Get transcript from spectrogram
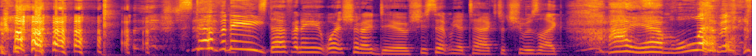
Stephanie, Stephanie, what should I do? She sent me a text and she was like, "I am living."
